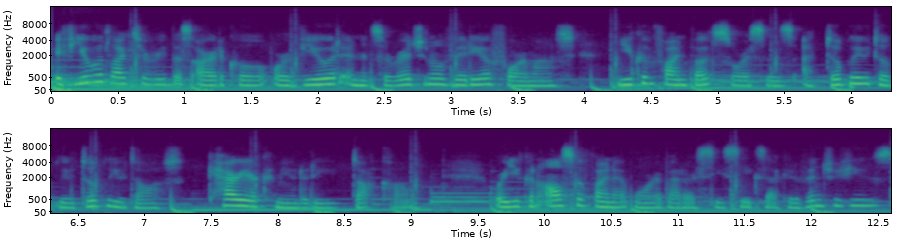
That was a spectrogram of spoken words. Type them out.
If you would like to read this article or view it in its original video format, you can find both sources at www.carriercommunity.com, where you can also find out more about our CC executive interviews,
